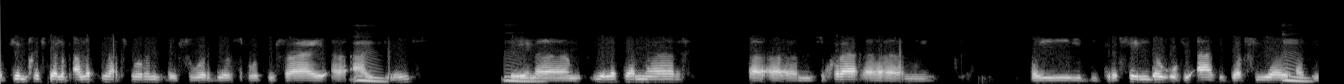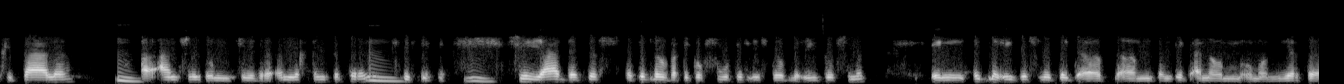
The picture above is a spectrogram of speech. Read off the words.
bekend gestel op alle platforms byvoorbeeld Spotify uh, mm. iTunes mm. en um, julle kan maar uh, um, so graag um, by die Crescendo of die Artica via mm. digitale mm. uh, aansluit om verdere inligting te kry. Mm. mm. so ja, dit is dit is nou wat ek op fokus is op my enkelsnit en ek my enkelsnit het uh, um dink ek aan om om meer te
